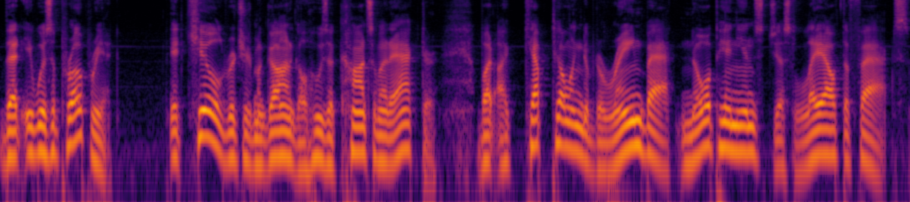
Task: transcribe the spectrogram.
that it was appropriate. It killed Richard McGonagle, who's a consummate actor, but I kept telling him to rein back, no opinions, just lay out the facts.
